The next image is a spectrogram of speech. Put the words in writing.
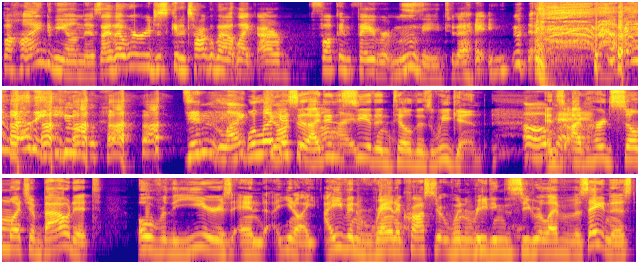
behind me on this. I thought we were just going to talk about like our fucking favorite movie today. I didn't know that you didn't like. Well, like I Dr. said, I didn't see it until this weekend. Oh, okay. And so I've heard so much about it over the years. And, you know, I, I even ran across it when reading The Secret Life of a Satanist.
